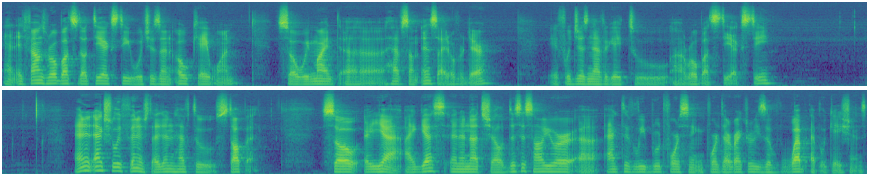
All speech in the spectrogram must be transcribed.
and it founds robots.txt which is an okay one so we might uh, have some insight over there. If we just navigate to uh, robots.txt and it actually finished. I didn't have to stop it so uh, yeah, I guess in a nutshell, this is how you are uh, actively brute forcing for directories of web applications.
